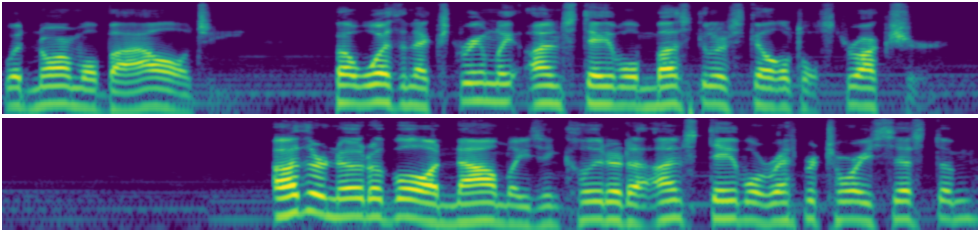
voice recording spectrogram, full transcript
with normal biology but with an extremely unstable musculoskeletal structure. Other notable anomalies included an unstable respiratory system,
